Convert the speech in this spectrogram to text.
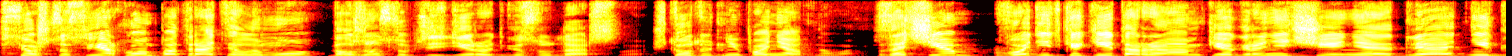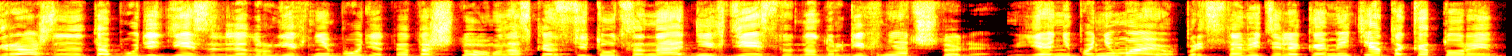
все, что сверху он потратил, ему должно субсидировать государство. Что тут непонятного? Зачем вводить какие-то рамки, ограничения? Для одних граждан это будет действовать, для других не будет? Это что? У нас Конституция на одних действует, на других нет, что ли? Я не понимаю представителя комитета, который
